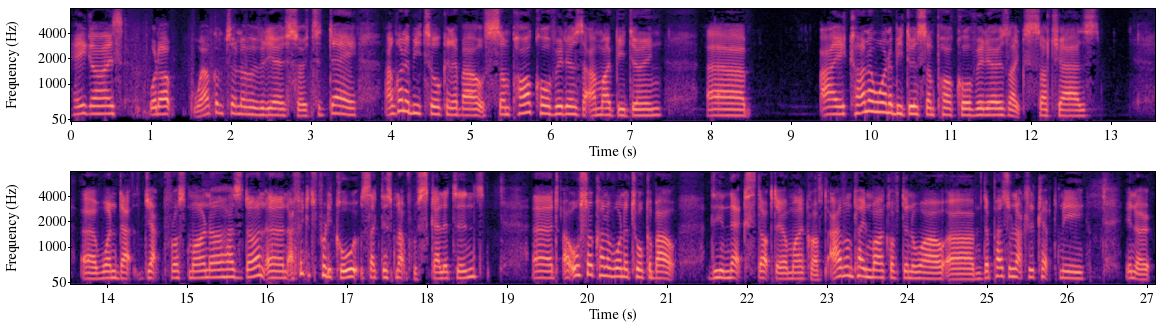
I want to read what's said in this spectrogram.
Hey guys, what up? Welcome to another video. So today I'm going to be talking about some parkour videos that I might be doing. Uh, I kind of want to be doing some parkour videos like such as uh, one that Jack Frost Miner has done and I think it's pretty cool. It's like this map with skeletons. And I also kind of want to talk about the next update on Minecraft. I haven't played Minecraft in a while. Um, the person actually kept me, you know,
